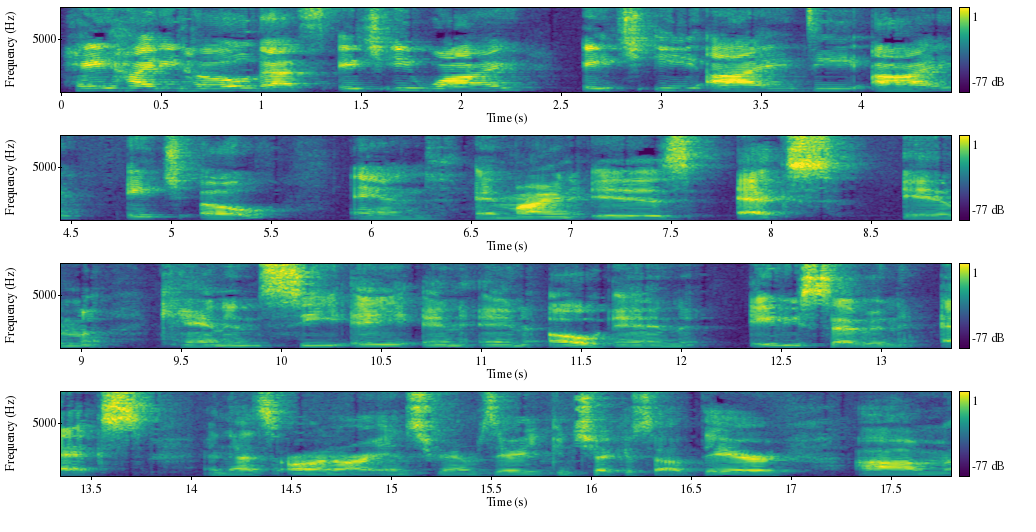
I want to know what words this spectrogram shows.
Hey Heidi Ho. That's H E Y H E I D I H O. And And mine is X M Cannon C A N N O N 87X. And that's on our Instagrams there. You can check us out there. Um,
